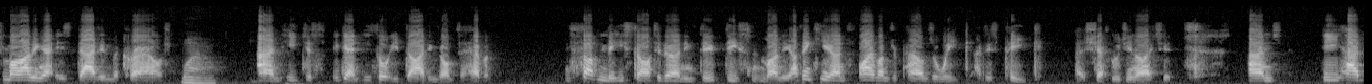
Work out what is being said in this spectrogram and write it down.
smiling at his dad in the crowd. Wow. And he just, again, he thought he'd died and gone to heaven. And suddenly he started earning de- decent money. I think he earned £500 a week at his peak at Sheffield United. And he had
